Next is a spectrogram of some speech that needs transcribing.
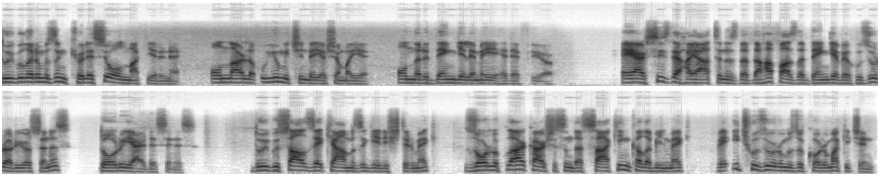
Duygularımızın kölesi olmak yerine, onlarla uyum içinde yaşamayı, onları dengelemeyi hedefliyor. Eğer siz de hayatınızda daha fazla denge ve huzur arıyorsanız, doğru yerdesiniz. Duygusal zekamızı geliştirmek, zorluklar karşısında sakin kalabilmek ve iç huzurumuzu korumak için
